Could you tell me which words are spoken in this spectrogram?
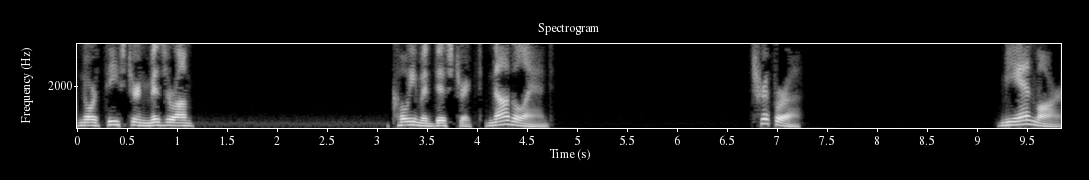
Northeastern Mizoram Kohima District, Nagaland. Tripura. Myanmar.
